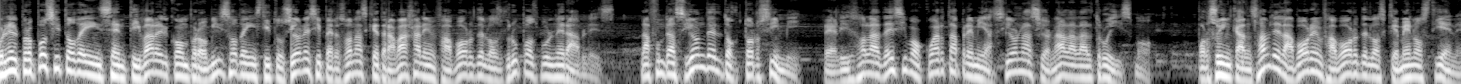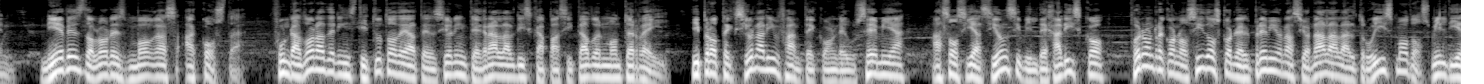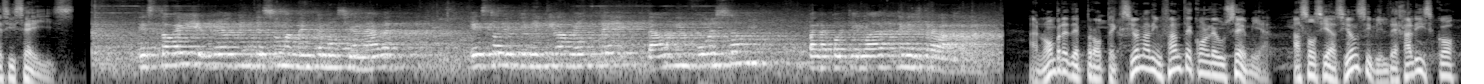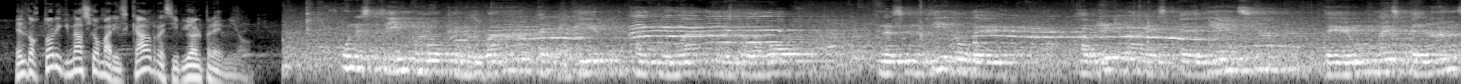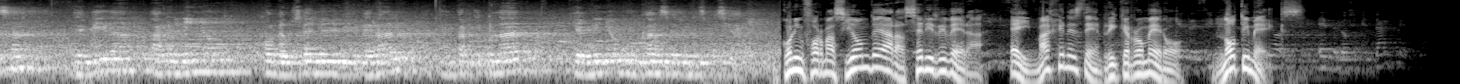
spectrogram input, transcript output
Con el propósito de incentivar el compromiso de instituciones y personas que trabajan en favor de los grupos vulnerables, la Fundación del Dr. Simi realizó la decimocuarta Premiación Nacional al Altruismo. Por su incansable labor en favor de los que menos tienen, Nieves Dolores Mogas Acosta, fundadora del Instituto de Atención Integral al Discapacitado en Monterrey y Protección al Infante con Leucemia, Asociación Civil de Jalisco, fueron reconocidos con el Premio Nacional al Altruismo 2016. Estoy realmente sumamente emocionada. Esto definitivamente da un impulso para continuar en el trabajo. A nombre de Protección al Infante con Leucemia, Asociación Civil de Jalisco, el doctor Ignacio Mariscal recibió el premio. Un estímulo que nos va a permitir continuar nuestra labor en el sentido de abrir la experiencia de una esperanza de vida para el niño con leucemia en general, en particular, y el niño con cáncer en especial. Con información de Araceli Rivera e imágenes de Enrique Romero, Notimex.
